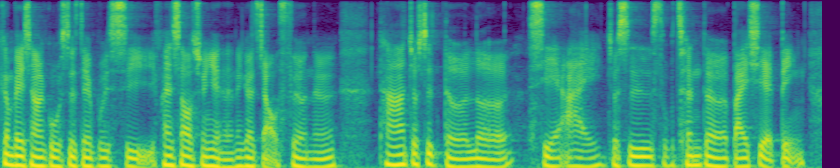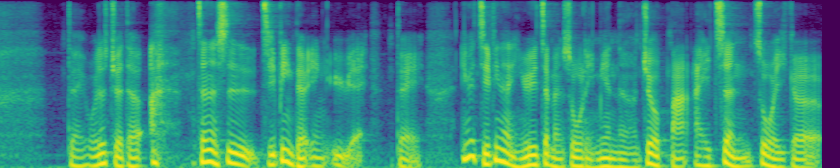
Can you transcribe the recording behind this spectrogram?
更悲伤的故事这部戏，范少勋演的那个角色呢，他就是得了血癌，就是俗称的白血病，对我就觉得啊，真的是疾病的隐喻诶，对，因为疾病的隐喻这本书里面呢，就把癌症做一个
